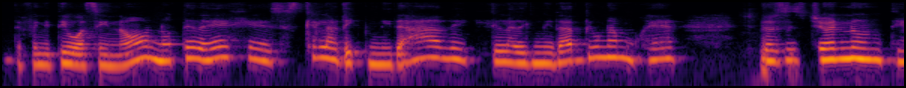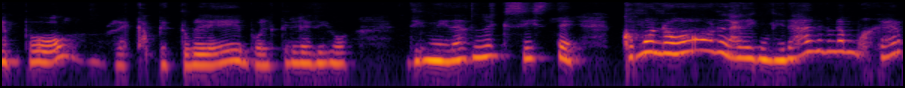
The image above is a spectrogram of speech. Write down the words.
definitivo así, no, no te dejes, es que la dignidad y la dignidad de una mujer. Entonces yo en un tiempo recapitulé volteé y le digo, dignidad no existe. ¿Cómo no? La dignidad de una mujer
